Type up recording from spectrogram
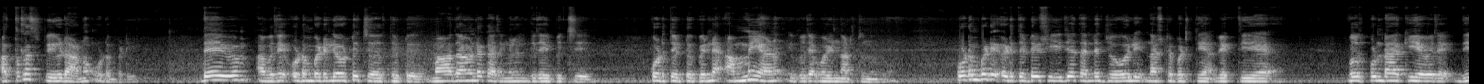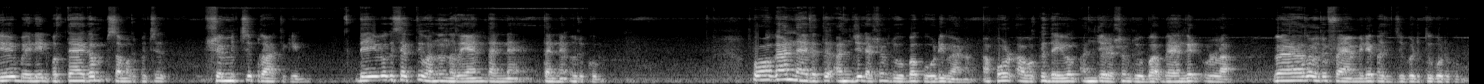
അത്ര സ്പീഡാണ് ഉടമ്പടി. ദൈവം അവരെ ഉടമ്പടിയിലോട്ട് ചേർത്തിട്ട് മാതാവിന്റെ കരങ്ങളിൽ ഗ്രഹിപ്പിച്ച് കൊടുത്തിട്ട്. പിന്നെ അമ്മയാണ് ഇവരെ വഴി നടത്തുന്നത്. ഉടമ്പടി എടുത്തിട്ട് ഷീജ തന്റെ ജോലി നഷ്ടപ്പെടുത്തിയ വ്യക്തിയെ വെറുപ്പുണ്ടാക്കിയവരെ ദൈവബലിയിൽ പ്രത്യേകം സമർപ്പിച്ച് ക്ഷമിച്ച് പ്രാർത്ഥിക്കും. ദൈവിക ശക്തി വന്ന് നിറയാൻ തന്നെ തന്നെ ഒരുക്കും. പോകാൻ നേരത്ത് അഞ്ചു ലക്ഷം രൂപ കൂടി വേണം. അപ്പോൾ അവർക്ക് ദൈവം അഞ്ചു ലക്ഷം രൂപ ബാങ്കിൽ ഉള്ള വേറെ ഒരു ഫാമിലിയെ പരിചയപ്പെടുത്തി കൊടുക്കും.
